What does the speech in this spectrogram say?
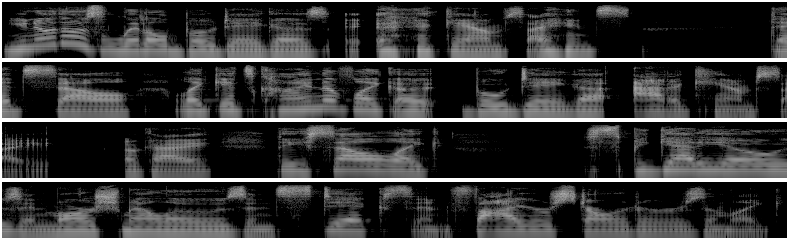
You know those little bodegas, campsites that sell, like, it's kind of like a bodega at a campsite. Okay. They sell like spaghettios and marshmallows and sticks and fire starters and like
